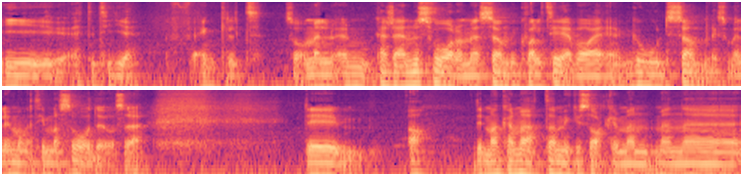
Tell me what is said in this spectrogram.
i 1-10. Enkelt så, men kanske ännu svårare med sömnkvalitet. Vad är god sömn liksom? Eller hur många timmar sov du och sådär. Det, ja, det, man kan mäta mycket saker men, men, eh,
